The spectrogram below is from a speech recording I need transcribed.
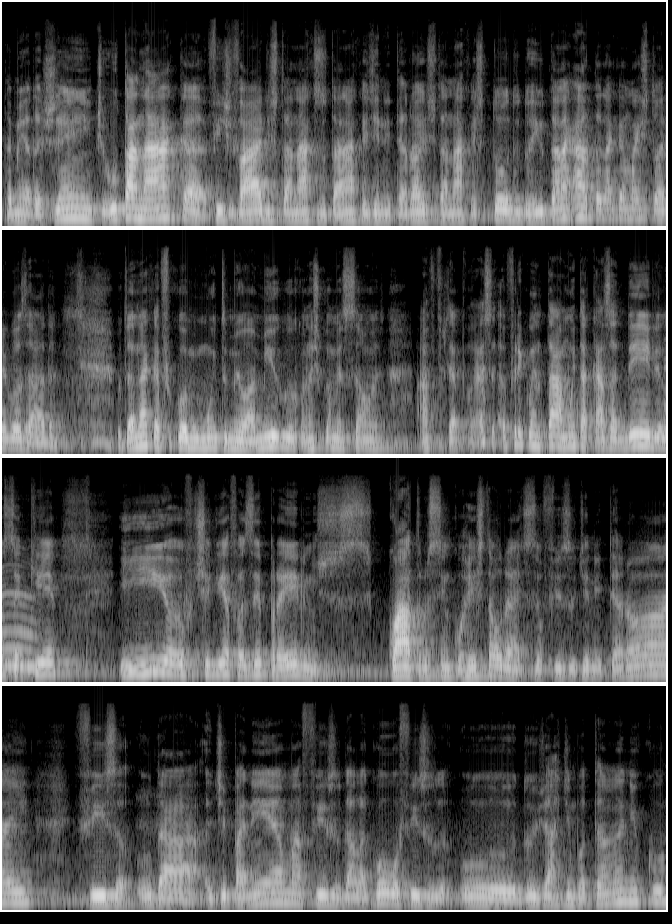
também é da gente. O Tanaka, fiz vários Tanakas, o Tanaka de Niterói, os Tanakas todos do Rio. O Tanaka, ah, o Tanaka é uma história gozada. O Tanaka ficou muito meu amigo quando nós começamos a, a frequentar muito a casa dele, não sei o quê. E eu cheguei a fazer para ele uns quatro ou cinco restaurantes. Eu fiz o de Niterói, fiz o da de Ipanema, fiz o da Lagoa, fiz o, o do Jardim Botânico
